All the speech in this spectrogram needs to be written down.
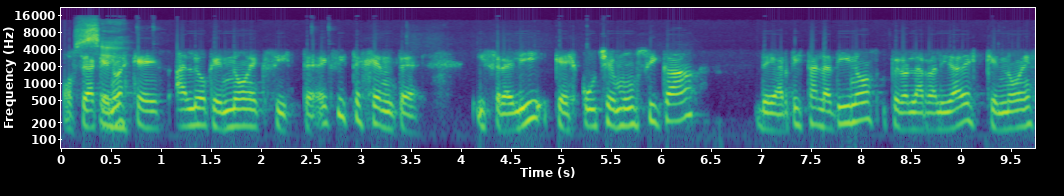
O sea Sí. que no es que es algo que no existe. Existe gente israelí que escuche música de artistas latinos, pero la realidad es que no es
